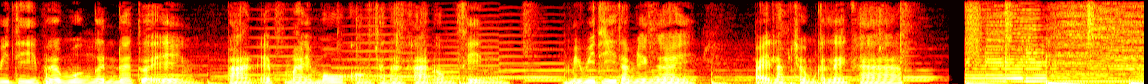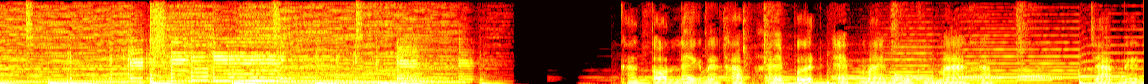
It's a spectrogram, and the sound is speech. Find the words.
วิธีเพิ่มวงเงินด้วยตัวเอง ผ่านแอป MyMo ของธนาคารอมสิน มีวิธีทำยังไง ไปรับชมกันเลยครับ ขั้นตอนแรกนะครับ ให้เปิดแอป MyMo ขึ้นมาครับ จากนั้น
